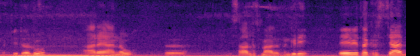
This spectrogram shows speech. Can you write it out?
በፊደሉ አራያ ነው ሳሉት ማለት ነው። እንግዲህ የቤተ ክርስቲያን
